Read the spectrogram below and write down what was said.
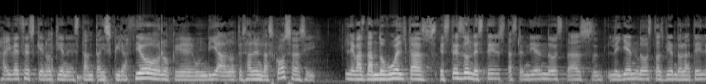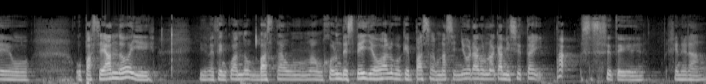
hay veces que no tienes tanta inspiración o que un día no te salen las cosas y le vas dando vueltas, estés donde estés, estás tendiendo, estás leyendo, estás viendo la tele o, paseando y, de vez en cuando basta un, a lo mejor un destello o algo que pasa una señora con una camiseta y se te genera,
